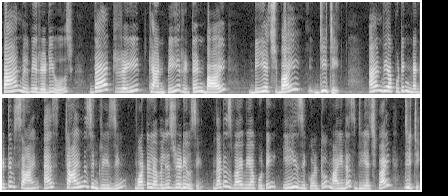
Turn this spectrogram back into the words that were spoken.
pan will be reduced that rate can be written by dH by dt and we are putting negative sign as time is increasing water level is reducing that is why we are putting E is equal to minus dH by dt.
